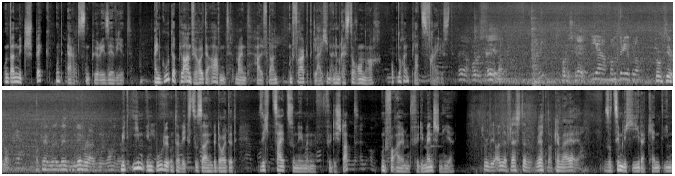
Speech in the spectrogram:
und dann mit Speck und Erbsenpüree serviert. Ein guter Plan für heute Abend, meint Halfdan und fragt gleich in einem Restaurant nach, ob noch ein Platz frei ist. Har Mit ihm in Bude unterwegs zu sein bedeutet, sich Zeit zu nehmen für die Stadt und vor allem für die Menschen hier. Er. So ziemlich jeder kennt ihn,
